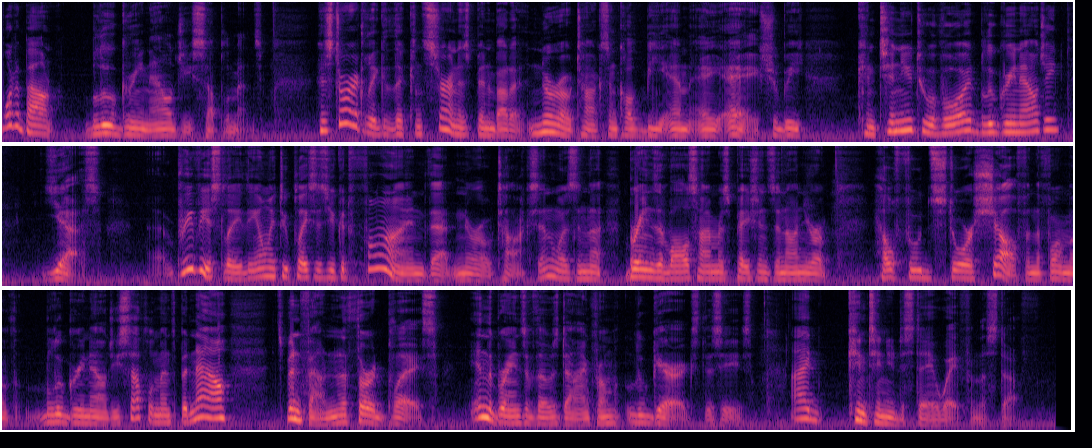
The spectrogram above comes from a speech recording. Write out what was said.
what about blue-green algae supplements? Historically, the concern has been about a neurotoxin called BMAA. Should we continue to avoid blue-green algae? Yes. Previously, the only two places you could find that neurotoxin was in the brains of Alzheimer's patients and on your health food store shelf in the form of blue-green algae supplements, but now it's been found in a third place, in the brains of those dying from Lou Gehrig's disease. I'd continue to stay away from the stuff.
